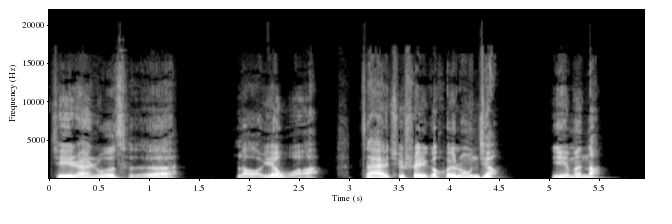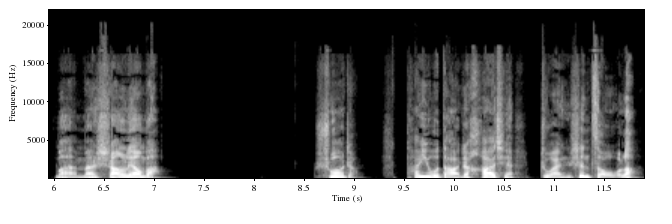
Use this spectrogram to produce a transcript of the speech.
既然如此，老爷我再去睡个回笼觉，你们呢，慢慢商量吧。说着，他又打着哈欠转身走了。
